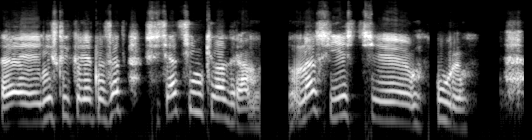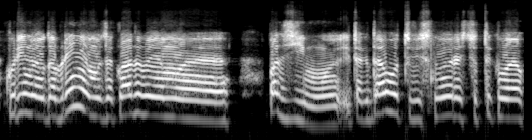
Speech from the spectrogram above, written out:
э, несколько лет назад 67 килограмм. У нас есть э, куры. Куриное удобрение мы закладываем э, под зиму. И тогда вот весной растет тыква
